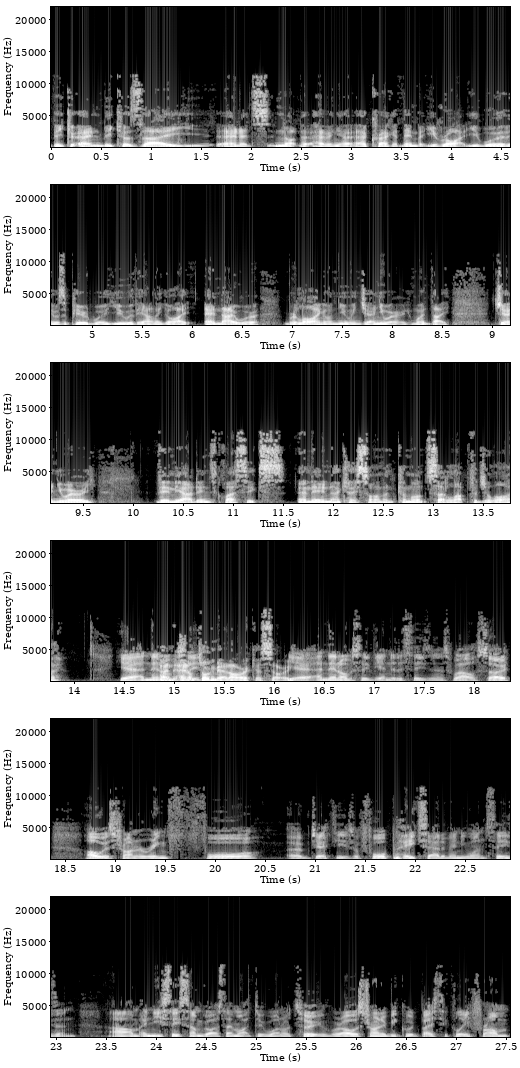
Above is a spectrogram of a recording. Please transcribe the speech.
Bec- and because they, and it's not having a, a, crack at them, but you're right, you were, there was a period where you were the only guy, and they were relying on you in January, weren't they? January, then the Ardennes Classics, and then, okay, Simon, come on, saddle up for July. Yeah, and then and, and, I'm talking about Orica, sorry. Yeah, and then obviously the end of the season as well. So I was trying to ring four objectives or four peaks out of any one season. Um, and you see some guys they might do one or two. Where I was trying to be good basically from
